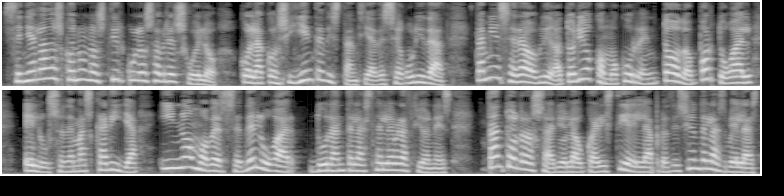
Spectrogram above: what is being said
señalados con unos círculos sobre el suelo, con la consiguiente distancia de seguridad. También será obligatorio, como ocurre en todo Portugal, el uso de mascarilla y no moverse de lugar durante las celebraciones. Tanto el rosario, la Eucaristía y la procesión de las velas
